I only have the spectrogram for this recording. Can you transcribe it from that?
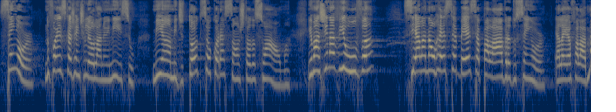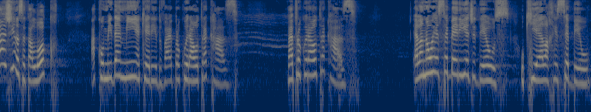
Senhor. Não foi isso que a gente leu lá no início? Me ame de todo o seu coração, de toda a sua alma. Imagina a viúva, se ela não recebesse a palavra do Senhor. Ela ia falar: Imagina, você está louco? A comida é minha, querido. Vai procurar outra casa. Vai procurar outra casa. Ela não receberia de Deus o que ela recebeu,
